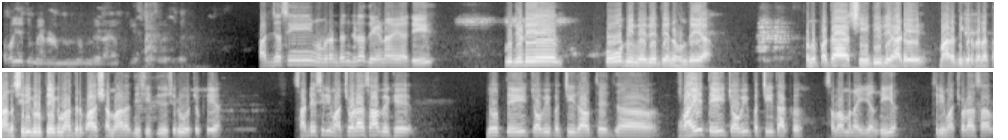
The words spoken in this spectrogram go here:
ਅਬੋ ਇਹ ਜੋ ਮੈਮੋਰੰਡਮ ਦੇਣ ਆਇਆ ਕੀ ਸੋਚ ਸੀ ਅੱਜ ਅਸੀਂ ਮੈਮੋਰੰਡਮ ਜਿਹੜਾ ਦੇਣ ਆਏ ਆ ਜੀ ਉਹ ਜਿਹੜੇ ਉਹ ਮਹੀਨੇ ਦੇ ਦਿਨ ਹੁੰਦੇ ਆ ਤੁਹਾਨੂੰ ਪਤਾ ਸ਼ਹੀਦੀ ਦਿਹਾੜੇ ਮਹਾਰਾਜ ਦੀ ਕਿਰਪਾ ਨਾਲ ਧੰਨ ਸ੍ਰੀ ਗੁਰੂ ਤੇਗ ਬਹਾਦਰ ਪਾਤਸ਼ਾਹ ਮਹਾਰਾਜ ਦੀ ਸ਼ਹੀਦੀ ਦੇ ਸ਼ੁਰੂ ਹੋ ਚੁੱਕੇ ਆ। ਸਾਡੇ ਸ੍ਰੀ ਮਾਚੋੜਾ ਸਾਹਿਬ ਵਿਖੇ ਜੋ 23 24 25 ਦਾ ਉੱਥੇ ਅਹ, 22 23 24 25 ਤੱਕ ਸਭਾ ਮਨਾਈ ਜਾਂਦੀ ਆ ਸ੍ਰੀ ਮਾਚੋੜਾ ਸਾਹਿਬ।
